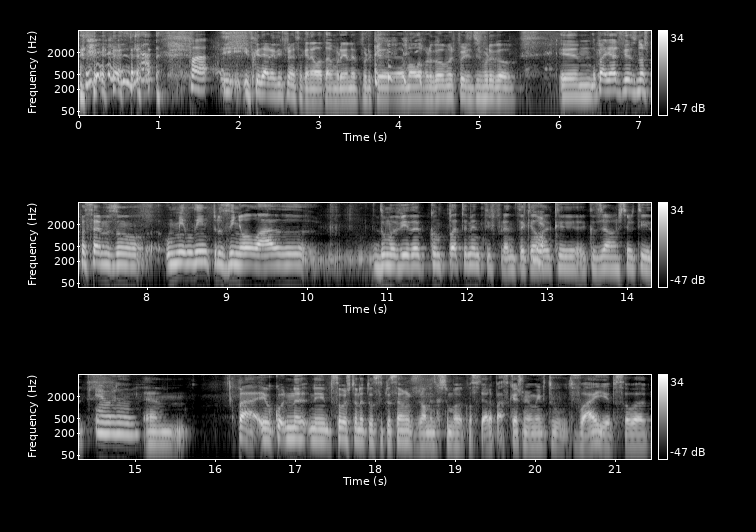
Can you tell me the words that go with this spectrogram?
e, e se calhar é a diferença, a canela está morena porque a mola vergou, mas depois desvergou. Um, pá, e às vezes nós passamos um, um milímetrozinho ao lado de uma vida completamente diferente daquela yeah. que, que desejávamos ter tido. É verdade. Um, Pá, eu, na, pessoas que estão na tua situação, geralmente costumo aconselhar, pá, se queres mesmo ir, tu, tu vai e a pessoa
